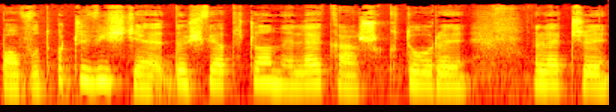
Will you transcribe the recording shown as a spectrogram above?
powód. Oczywiście doświadczony lekarz, który leczy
